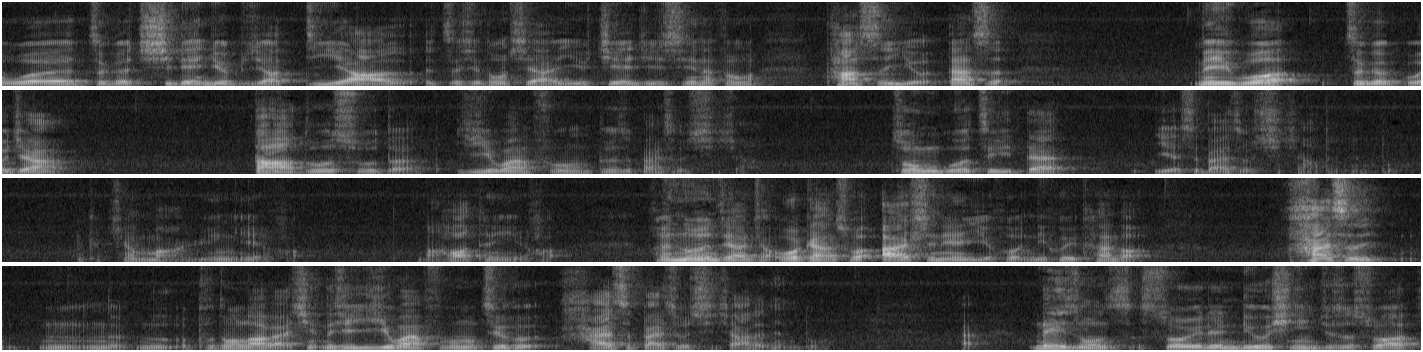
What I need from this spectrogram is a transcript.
我这个起点就比较低啊，这些东西啊，有阶级性的分化，它是有，但是美国这个国家大多数的亿万富翁都是白手起家。中国这一代也是白手起家的人多，像马云也好，马化腾也好，很多人这样讲。我敢说，二十年以后你会看到，还是嗯嗯普通老百姓那些亿万富翁最后还是白手起家的人多。哎，那种所谓的流行就是说，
